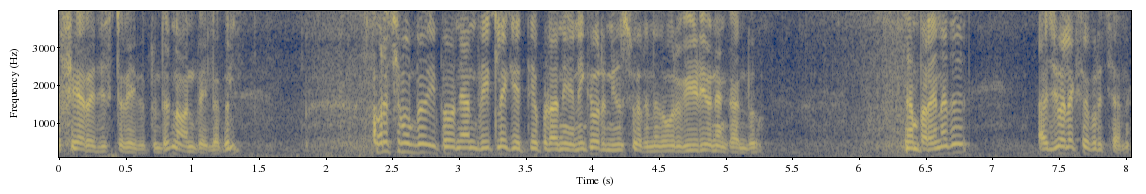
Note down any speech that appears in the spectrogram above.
എഫ് ഐ ആർ രജിസ്റ്റർ ചെയ്തിട്ടുണ്ട് നോൺ അവൈലബിൾ കുറച്ച് മുമ്പ് ഇപ്പോൾ ഞാൻ വീട്ടിലേക്ക് എത്തിയപ്പോഴാണ് എനിക്കൊരു ന്യൂസ് വരുന്നത് ഒരു വീഡിയോ ഞാൻ കണ്ടു. ഞാൻ പറയുന്നത് അജു അലക്സെ കുറിച്ചാണ്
